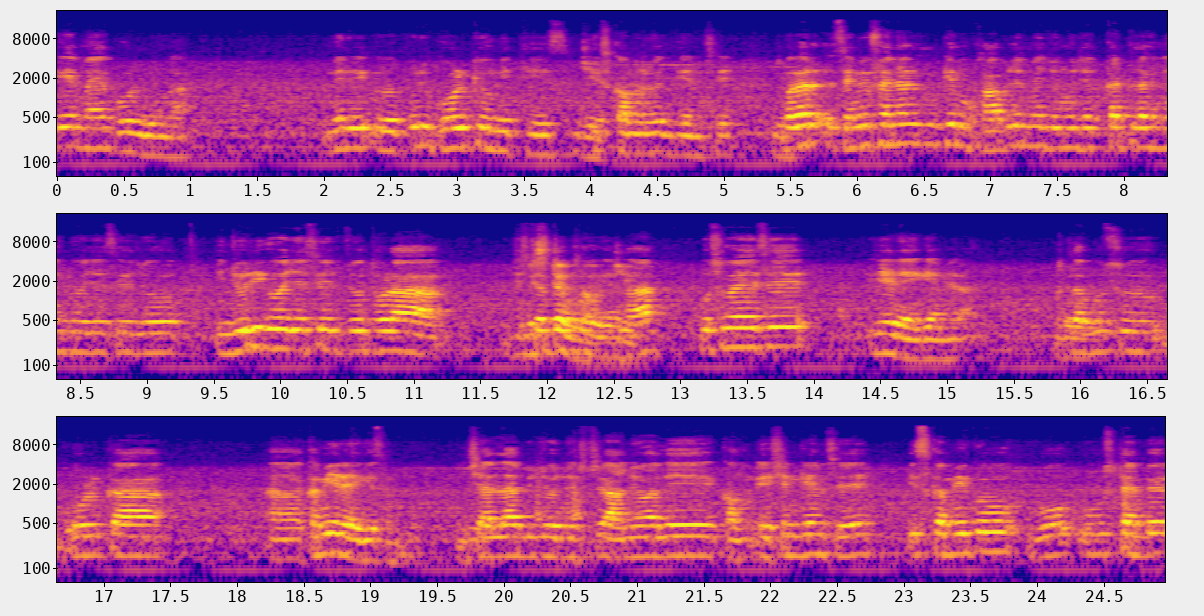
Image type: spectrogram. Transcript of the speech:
कि मैं गोल्ड लूँगा। मेरी पूरी गोल्ड की उम्मीद थी इस इस कॉमनवेल्थ गेम से। मगर सेमीफाइनल के मुकाबले में जो मुझे कट लगने की वजह से जो इंजरी की वजह से जो थोड़ा डिस्टर्बेंस हो गया था उस वजह से ये रह गया मेरा। मतलब उस गोल्ड का अ, कमी रहेगी समझो इंशाल्लाह भी जो नेक्स्ट आने वाले कम एशियन गेम्स है इस कमी को वो उस टाइम पे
